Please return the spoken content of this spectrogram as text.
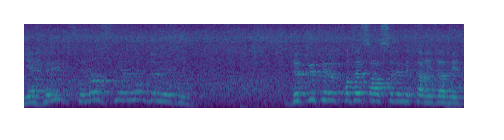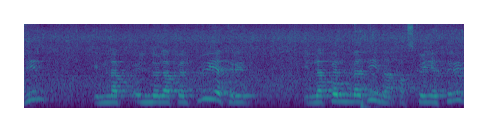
Yathrib, c'est l'ancien nom de Médine. Depuis que le prophète sallam est arrivé à Médine, il, ne l'appelle plus Yathrib, il l'appelle Medina, parce que Yathrib,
